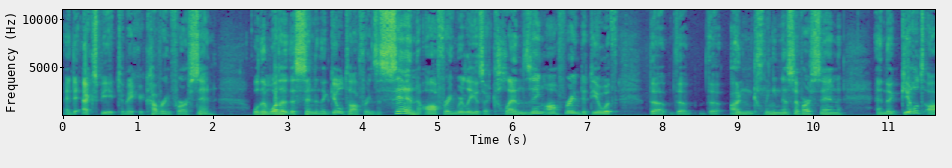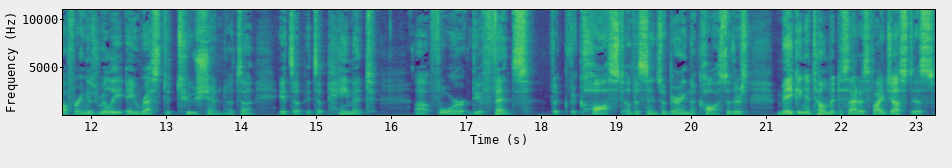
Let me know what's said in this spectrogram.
and to expiate, to make a covering for our sin. Well, then what are the sin and the guilt offerings? The sin offering really is a cleansing offering to deal with the, the, the uncleanness of our sin and the guilt offering is really a restitution. It's a it's a it's a payment uh, for the offense, the the cost of the sin. So bearing the cost. So there's making atonement to satisfy justice,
